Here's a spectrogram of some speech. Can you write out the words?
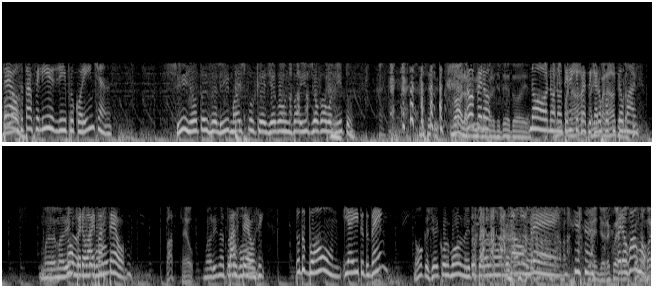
Teo. ¿você está feliz de ir pro Corinthians? Sí, yo estoy feliz, más porque llego a un país joga bonito. No, sé, no habla No, muy bien, pero- me parece, Teo, todavía. No, no, ¿Hay no, tienen que practicar ¿Hay un poquito más. Marina, No, pero hay pastel. Pastel. Marina, tudo Pastel, bom? sim. Tudo bom. E aí, tudo bem? No, que si hay colbón, necesito pegar una bandeja. No, hombre. Miren, yo recuerdo Pero Juanjo, cómo va?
